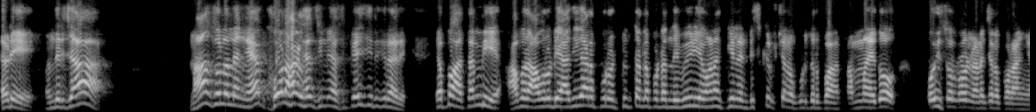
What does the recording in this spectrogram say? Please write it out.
எப்படி வந்துருச்சா? நான் சொல்லலைங்க கோலாகல சீனிவாஸ் பேசியிருக்கிறாரு. எப்பா தம்பி அவர் அவருடைய அதிகாரப்பூர்வ ட்விட்டர்ல போட்ட அந்த வீடியோ வேணா கீழே டிஸ்கிரிப்ஷன்ல கொடுத்துருப்பா. நம்ம ஏதோ பொய் சொல்றோம்னு நினைச்சிட போறாங்க.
